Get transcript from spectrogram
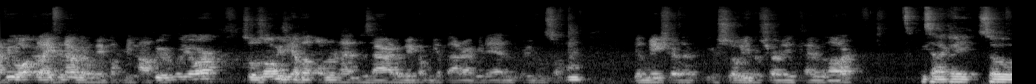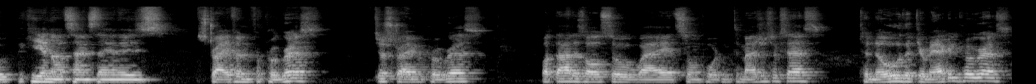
every walk of life. You're never going to wake up and be happy with who you are. So as long as you have that unrelenting desire to wake up and get better every day and improve on something, you'll make sure that you're slowly but surely climbing the ladder. Exactly. So the key in that sense then is striving for progress, just striving for progress. But that is also why it's so important to measure success, to know that you're making progress.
